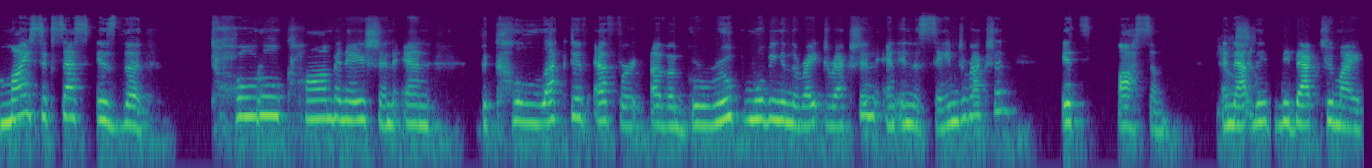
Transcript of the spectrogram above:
my success is the total combination and the collective effort of a group moving in the right direction and in the same direction. It's awesome. Yes. And that leads me back to my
